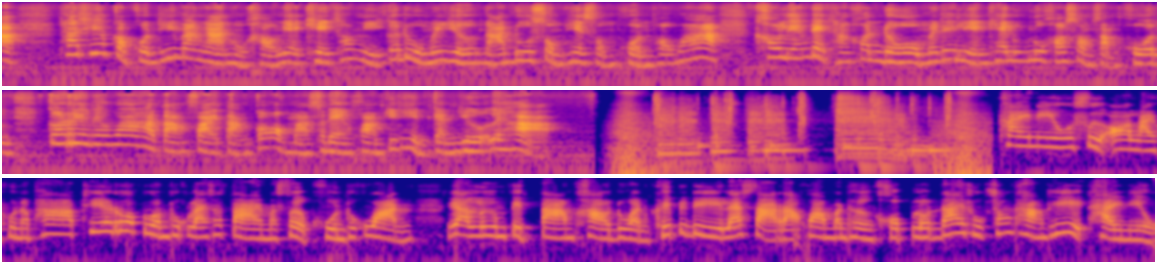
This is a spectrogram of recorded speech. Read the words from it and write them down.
ถ้าเทียบกับคนที่มางานของเขาเนี่ยเค้กเท่านี้ก็ดูไม่เยอะนะดูสมเหตุสมผล เพราะว่าเขาเลี้ยงเด็กทั้งคอนโด ไม่ได้เลี้ยงแค่ลูกๆเขาสองสามคน ก็เรียกได้ว่าค่ะต่างฝ่ายต่างก็ออกมาแสดงความคิดเห็นกันเยอะเลยค่ะไทยนิวสื่อออนไลน์คุณภาพที่รวบรวมทุกไลฟ์สไตล์มาเสิร์ฟคุณทุกวัน อย่าลืมติดตามข่าวด่วนคลิปดีๆและสาระความบันเทิงครบลดได้ทุกช่องทางที่ไทยนิว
